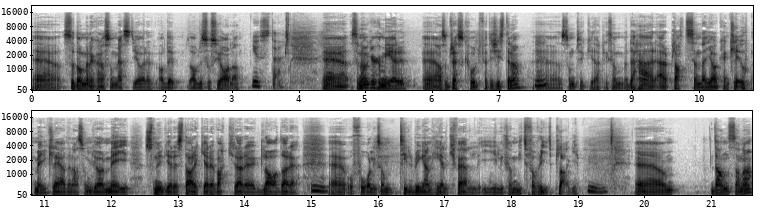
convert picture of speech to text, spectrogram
Eh, så de människorna som mest gör det av det, av det sociala. just det. Eh, sen har vi kanske mer eh, alltså dresscode-fetischisterna. Eh, som tycker att liksom, det här är platsen där jag kan klä upp mig i kläderna som gör mig snyggare, starkare, vackrare, gladare. Eh, och få liksom, tillbringa en hel kväll i liksom, mitt favoritplagg. Eh, dansarna.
